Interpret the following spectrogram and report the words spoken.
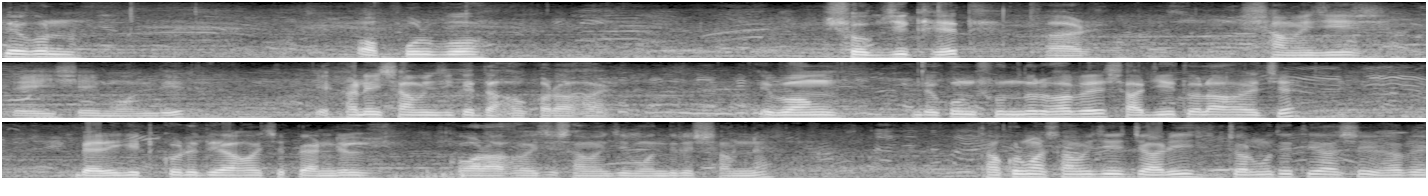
দেখুন, অপূর্ব সবজি ক্ষেত আর স্বামীজির এই সেই মন্দির। এখানেই স্বামীজিকে দাহ করা হয়। এবং দেখুন সুন্দরভাবে সাজিয়ে তোলা হয়েছে। ব্যারিকেড করে দেওয়া হয়েছে, প্যান্ডেল করা হয়েছে স্বামীজি মন্দিরের সামনে। ঠাকুরমা স্বামীজির যারই জন্মতিথি আসে, এভাবে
